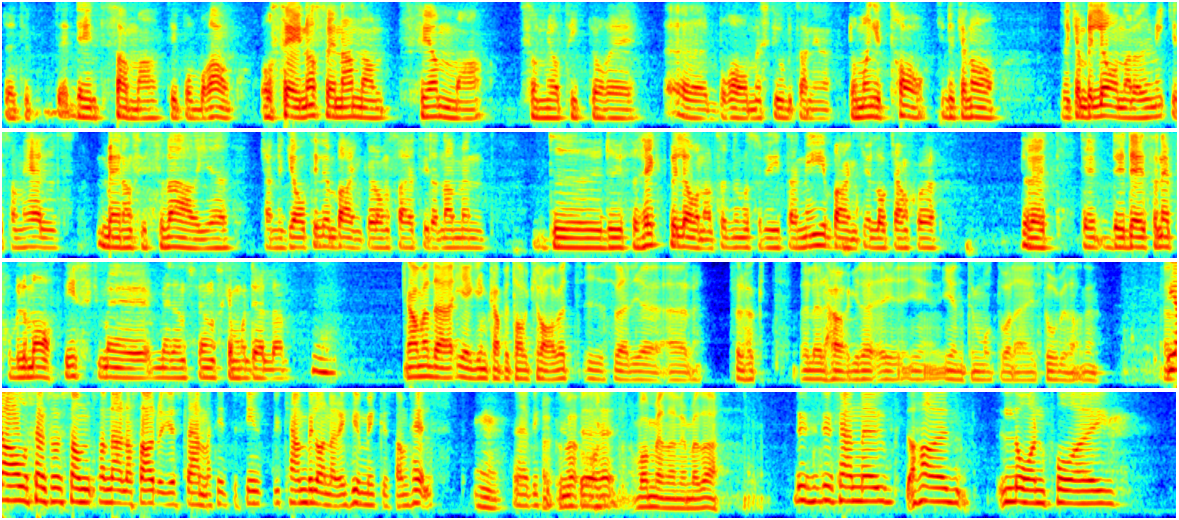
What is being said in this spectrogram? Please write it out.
Det, är typ, det, det är inte samma typ av bransch. Och sen också en annan femma som jag tycker är eh, bra med Storbritannien. De har inget tak. Du kan, ha, du kan belåna dig hur mycket som helst. Medan i Sverige kan du gå till en bank och de säger till dig "Nej, men du, du är för högt belånad så nu måste du hitta en ny bank eller kanske du vet, det, det är det som är problematiskt med, med den svenska modellen. Ja, men det här egenkapitalkravet i Sverige är för högt, eller högre gentemot vad det är i Storbritannien. Ja, och sen så, som, som Nanna sa då, just det här med att det inte finns, du kan belåna dig hur mycket som helst. Mm. Eh, vilket du Men, inte... vad, menar ni med det? Du, du kan eh, ha lån på... eh,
